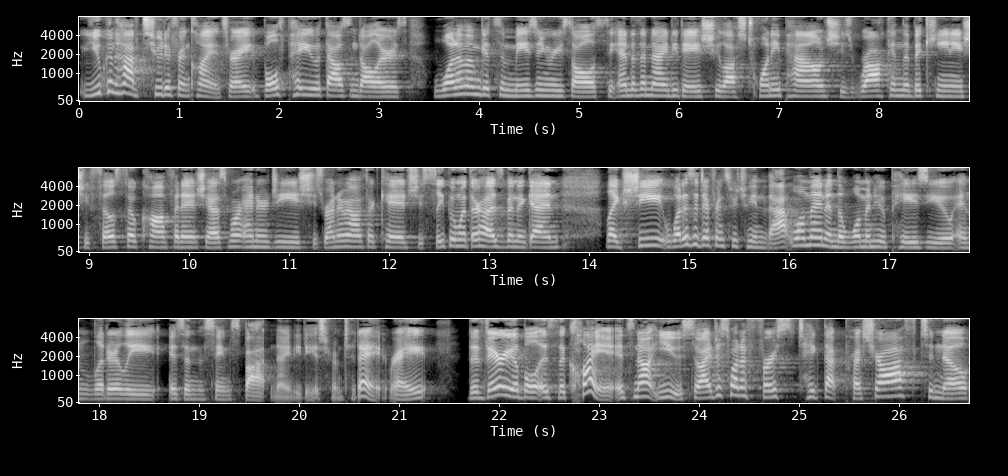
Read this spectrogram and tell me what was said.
you can have two different clients, right? Both pay you a thousand dollars. One of them gets amazing results. The end of the 90 days, she lost 20 pounds. She's rocking the bikini. She feels so confident. She has more energy. She's running around with her kids. She's sleeping with her husband again. Like she, what is the difference between that woman and the woman who pays you and literally is in the same spot 90 days from today, right? The variable is the client. It's not you. So I just want to first take that pressure off to know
